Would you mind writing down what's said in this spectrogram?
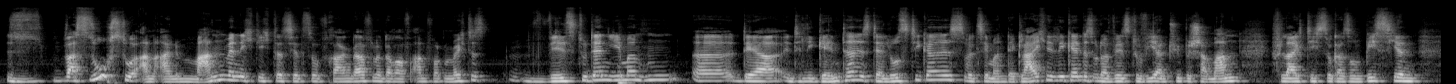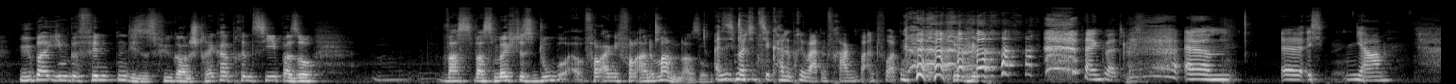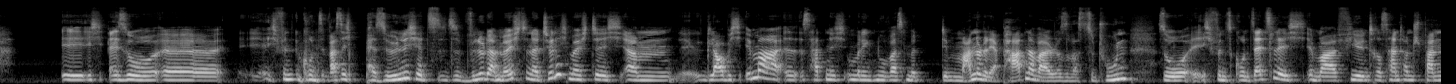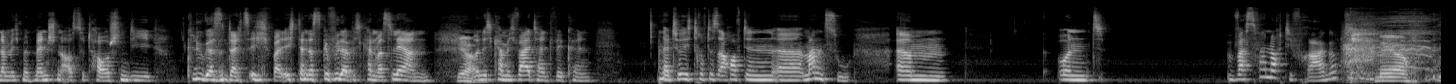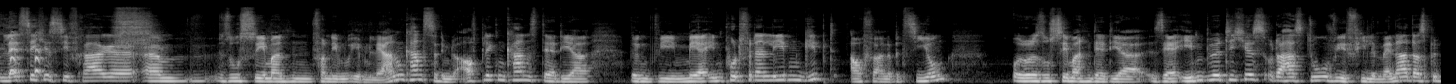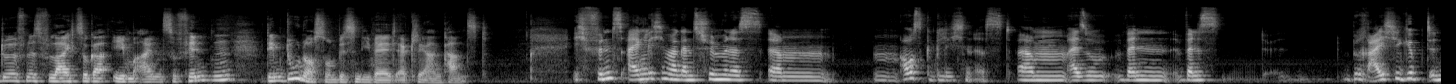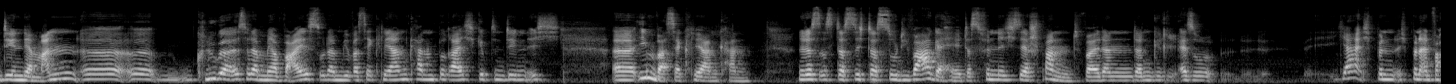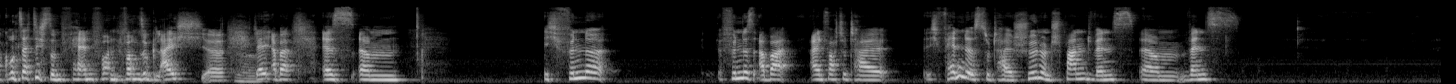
S- Was suchst du an einem Mann, wenn ich dich das jetzt so fragen darf und du darauf antworten möchtest? willst du denn jemanden, äh, der intelligenter ist, der lustiger ist? Willst du jemanden, der gleich intelligent ist? Oder willst du wie ein typischer Mann vielleicht dich sogar so ein bisschen über ihm befinden? Dieses Füger- und Streckerprinzip? Also, was, was möchtest du von, eigentlich von einem Mann? Also, Also ich möchte jetzt hier keine privaten Fragen beantworten. Nein, Quatsch. Ähm, äh, ich, ja, ich, also, äh, ich finde, was ich persönlich jetzt will oder möchte, natürlich möchte ich, ähm, glaube ich, immer, es hat nicht unbedingt nur was mit dem Mann oder der Partnerwahl oder sowas zu tun. So, ich finde es grundsätzlich immer viel interessanter und spannender, mich mit Menschen auszutauschen, die klüger sind als ich, weil ich dann das Gefühl habe, ich kann was lernen Ja. und ich kann mich weiterentwickeln. Natürlich trifft es auch auf den äh, Mann zu. Ähm, und was war noch die Frage? Naja, letztlich ist die Frage, ähm, suchst du jemanden, von dem du eben lernen kannst, zu dem du aufblicken kannst, der dir irgendwie mehr Input für dein Leben gibt, auch für eine Beziehung? Oder suchst du jemanden, der dir sehr ebenbürtig ist? Oder hast du, wie viele Männer, das Bedürfnis, vielleicht sogar eben einen zu finden, dem du noch so ein bisschen die Welt erklären kannst? Ich finde es eigentlich immer ganz schön, wenn es ähm, ausgeglichen ist. Ähm, also wenn, wenn es Bereiche gibt, in denen der Mann äh, äh, klüger ist oder mehr weiß oder mir was erklären kann und Bereiche gibt, in denen ich äh, ihm was erklären kann. Ne, das ist, dass sich das so die Waage hält. Das finde ich sehr spannend, weil dann, dann also ja, ich bin, ich bin einfach grundsätzlich so ein Fan von, von so gleich, äh, gleich aber es, ähm, ich finde, finde es aber einfach total, ich fände es total schön und spannend, wenn es, ähm, wenn es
